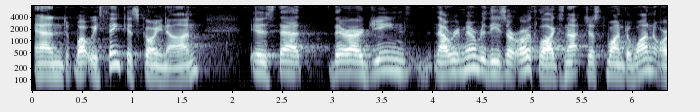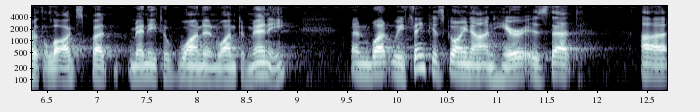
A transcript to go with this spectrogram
And what we think is going on is that there are genes, now remember these are orthologs, not just one-to-one -one orthologs, but many to one and one to many. And what we think is going on here is that uh,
